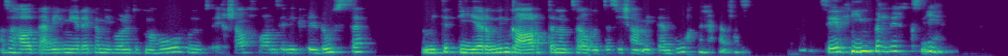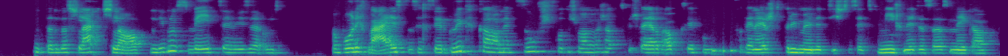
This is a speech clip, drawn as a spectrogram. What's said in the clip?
Also halt auch, weil wir eben, wir wohnen auf dem Hof und ich arbeite wahnsinnig viel draußen und mit den Tieren und im Garten und so. Und das ist halt mit dem Bauch dann einfach sehr hinderlich gewesen. Und dann das schlecht schlafen und immer aufs WC müssen und obwohl ich weiß, dass ich sehr Glück hatte, nicht sonst von der Schwangerschaftsbeschwerde, abgesehen von, von den ersten drei Monaten, ist das jetzt für mich nicht so ein mega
